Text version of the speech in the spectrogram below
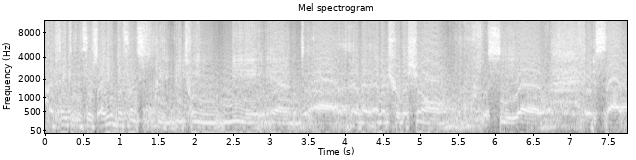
I think if there's any difference be- between me and, uh, and, a, and a traditional CEO, it's that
